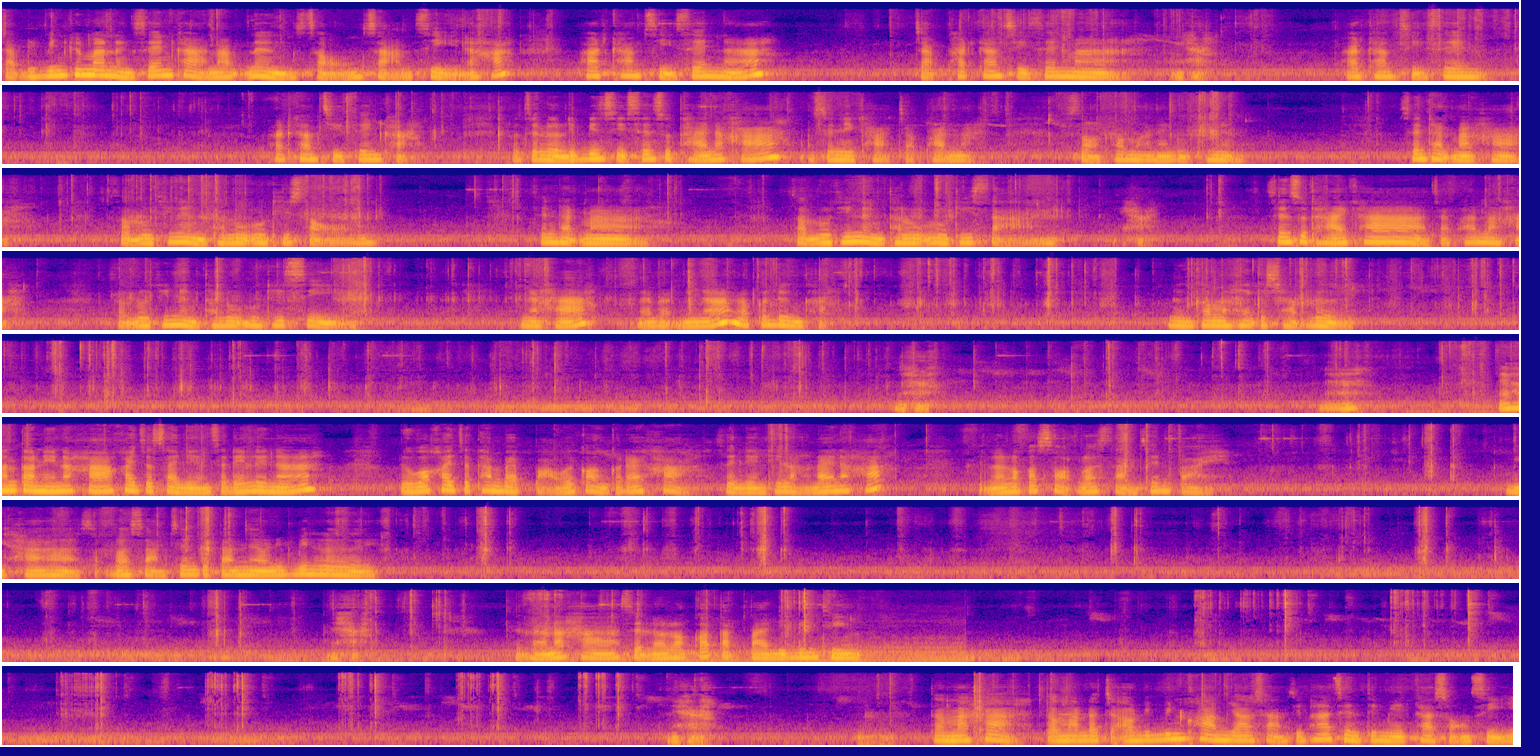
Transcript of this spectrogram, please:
จับริบบิ้นขึ้นมาหนึ่งเส้นค่ะ นับหนึ่งสองสามสี่นะคะ พาดข้ามสี่เส้นนะ จับพาดข้ามสี่เส้นมา นี่ค่ะ พาดข้ามสี่เส้น พาดข้ามสี่เส้นค่ะ เราจะเหลือริบบิ้นสี่เส้นสุดท้ายนะคะเส้นนี้ค่ะ จับพันมา สอดเข้ามาในรูที่หนึ่งเส้นถัดมาค่ะ สอดรูที่หนึ่งทะลุรูที่สองเส้นถัดมา สอดรูที่หนึ่งทะลุรูที่สาม เส้นสุดท้ายค่ะจับพันมาค่ะสอดรูที่หนึ่งทะลุรูที่สี่นะคะในแบบนี้นะเราก็ดึงค่ะ ดึงเข้ามาให้กระชับเลยนะคะนะในขั้นตอนนี้นะคะ ใครจะใส่เหรียญใส่ได้เลยนะ หรือว่าใครจะทำแบบเป๋าไว้ก่อนก็ได้ค่ะ ใส่เหรียญทีหลังได้นะคะ แล้วเราก็สอดรอดสามเส้นไป นี่ค่ะ สอดรอดสามเส้นไปตามแนวริบบิ้นเลย นะคะ เสร็จแล้วนะคะ เสร็จแล้วเราก็ตัดปลายริบบิ้นทิ้ง นี่ค่ะ ต่อมาค่ะ ต่อมาเราจะเอาริบบิ้นความยาว 35เซนติเมตรค่ะ 2 สี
